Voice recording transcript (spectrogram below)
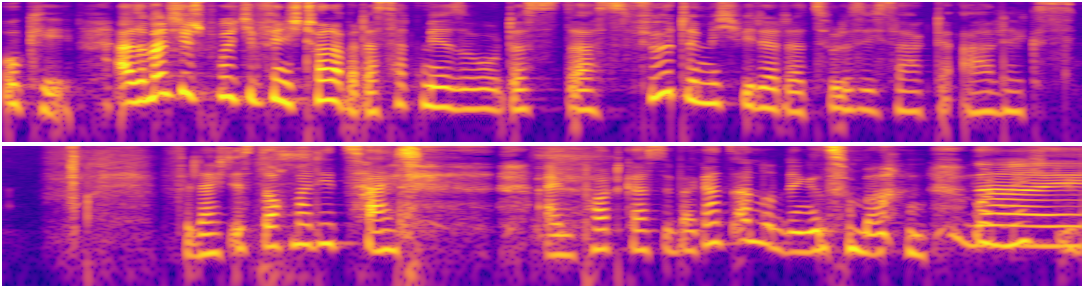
Okay, also manche Sprüche finde ich toll, aber das hat mir so, das, das führte mich wieder dazu, dass ich sagte, Alex, vielleicht ist doch mal die Zeit, einen Podcast über ganz andere Dinge zu machen und nicht Nein.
